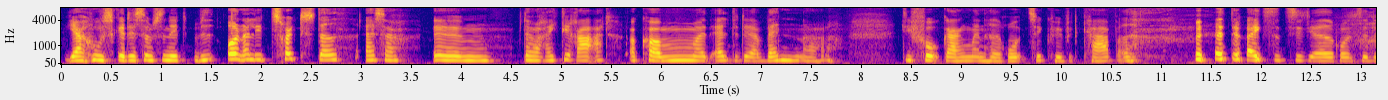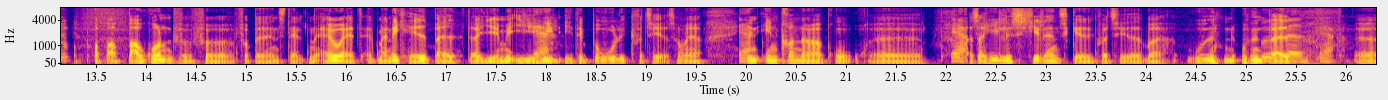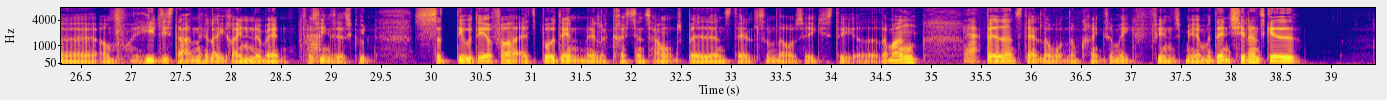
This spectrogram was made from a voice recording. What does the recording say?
jeg husker det som sådan et vidunderligt trygt sted. Altså, øh, det var rigtig rart at komme, og alt det der vand, og de få gange, man havde råd til at købe et karpad. det var ikke så tit, jeg havde råd til det. Og bag- baggrunden for, for, for badeanstalten er jo, at, at man ikke havde bad derhjemme i, Ja. ja. hele, i det boligkvarter, som er Ja. ja. en indre Nørrebro. Øh, Ja. Altså hele Sjællandsgadekvarteret var uden, uden, Uden bad. bad, ja. Øh, og helt i starten heller ikke rindende vand, for Nej. sin sags skyld. Så det er jo derfor, at både den eller Christianshavns badeanstalt, som der også eksisterede, der er mange Ja. badeanstalter rundt omkring, som ikke findes mere. Men den Sjællandsgade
